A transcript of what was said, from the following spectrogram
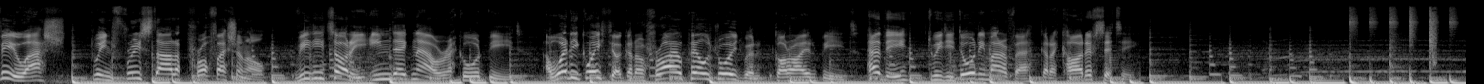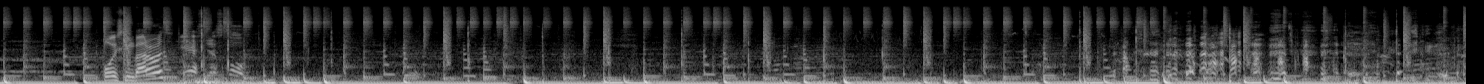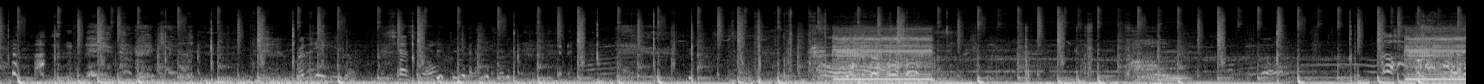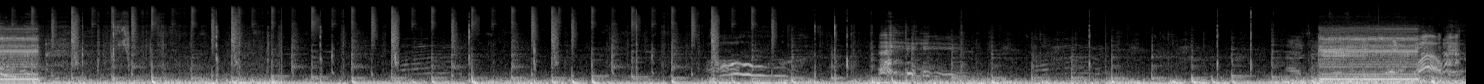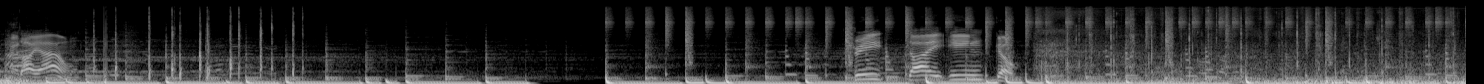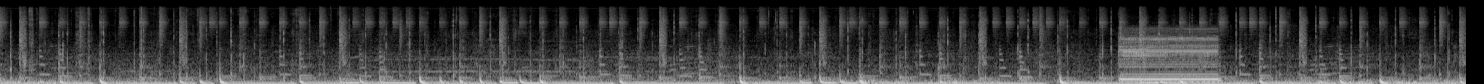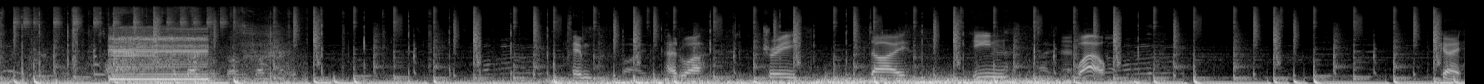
Fi yw Ash, dwi'n freestyler proffesiynol. Fi di torri 19 record byd, a wedi gweithio gyda rhai o pel droedwyr gorau'r byd. Heddi, dwi di dod i Marfe gyda Cardiff City. Boys, chi'n barod? Yes, let's go. Bro. Oh. Three, dau, in, go. Pedwar, tri, dau, in. Wow. Okay.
